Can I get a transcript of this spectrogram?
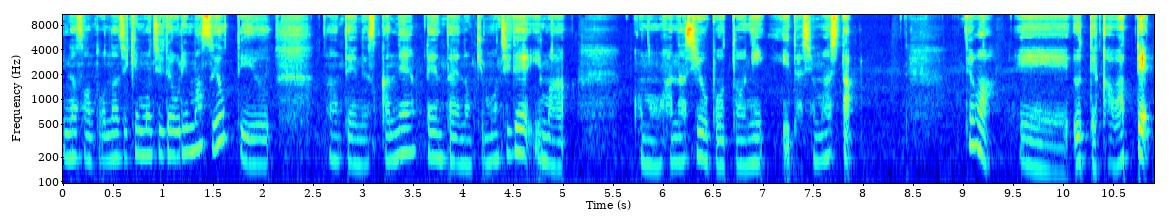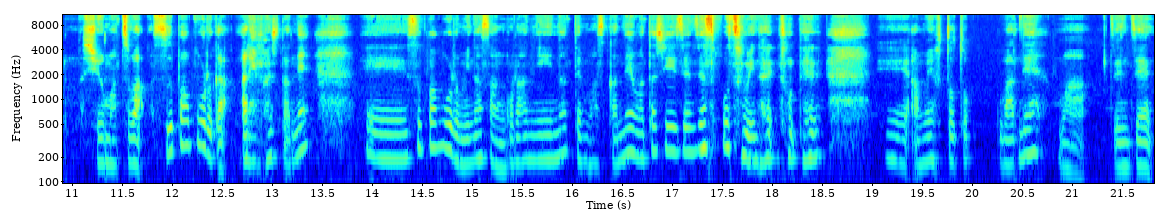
皆さんと同じ気持ちでおりますよっていう何て言うんですかね連帯の気持ちで今このお話を冒頭にいたしました。では、えー、打って変わって週末はスーパーボールがありましたね、えー、スーパーボール皆さんご覧になってますかね？私全然スポーツ見ないので、えー、アメフトとはねまあ全然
